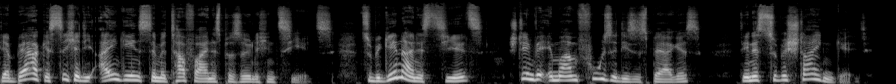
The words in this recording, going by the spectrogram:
Der Berg ist sicher die eingehendste Metapher eines persönlichen Ziels. Zu Beginn eines Ziels stehen wir immer am Fuße dieses Berges, den es zu besteigen gilt.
